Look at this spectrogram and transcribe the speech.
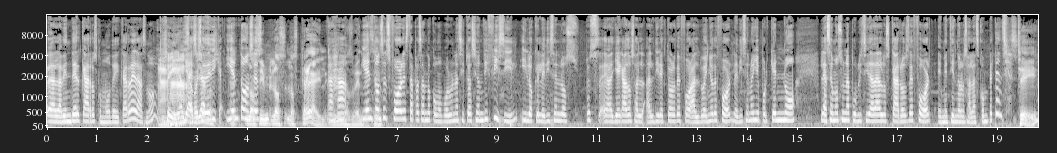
a la vender carros como de carreras, ¿no? Ajá. Sí, a y a eso se dedica. Y entonces... Los, los, los crea y, los vende. y sí. entonces Ford está pasando como por una situación difícil y lo que le dicen los pues eh, allegados al, al director de Ford, al dueño de Ford, le dicen, oye, ¿por qué no le hacemos una publicidad a los carros de Ford eh, metiéndolos a las competencias? Sí.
